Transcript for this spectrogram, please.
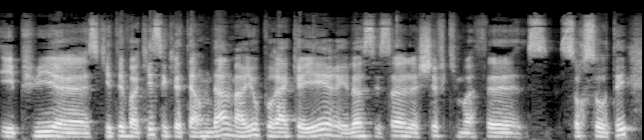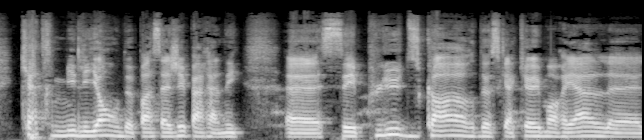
et puis, euh, ce qui est évoqué, c'est que le terminal, Mario, pourrait accueillir, et là, c'est ça le chiffre qui m'a fait sursauter, 4 millions de passagers par année. Euh, c'est plus du quart de ce qu'accueille Montréal euh,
